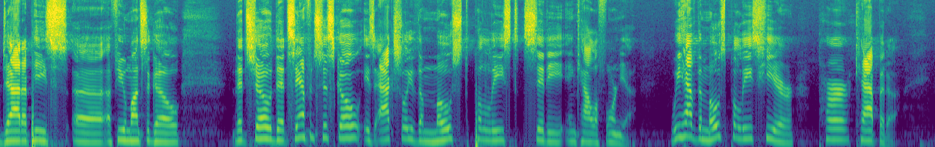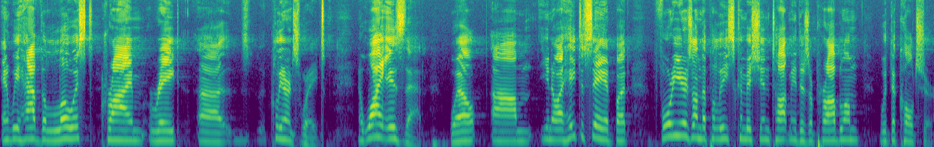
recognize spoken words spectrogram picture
data piece uh, a few months ago that showed that San Francisco is actually the most policed city in California. We have the most police here per capita, and we have the lowest crime rate, uh, clearance rate. And why is that? Well, um, you know, I hate to say it, but four years on the police commission taught me there's a problem with the culture.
